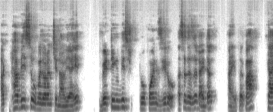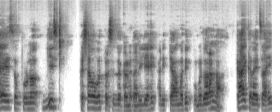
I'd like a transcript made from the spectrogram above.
अठ्ठावीस उमेदवारांची नावे आहेत. Waiting list two point zero असं त्याचं टायटल आहे. तर पहा काय आहे संपूर्ण लिस्ट कशाबाबत प्रसिद्ध करण्यात आलेली आहे? आणि त्यामधील उमेदवारांना काय करायचं आहे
